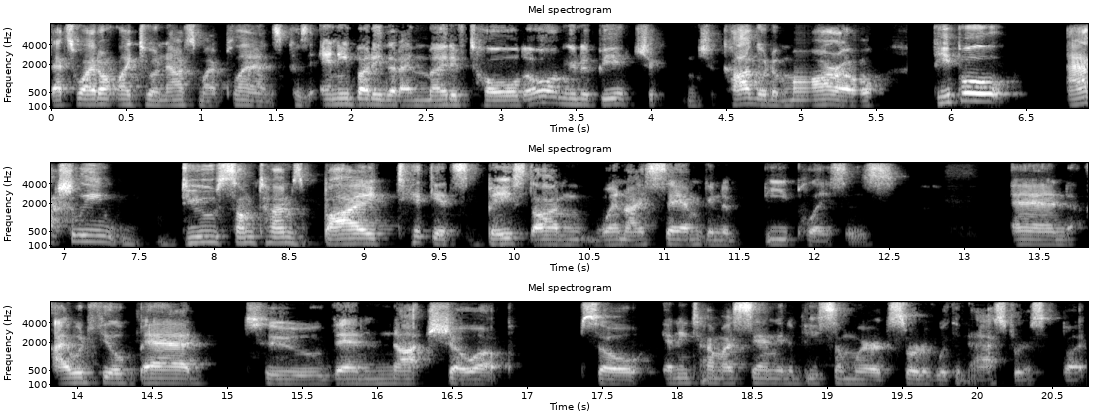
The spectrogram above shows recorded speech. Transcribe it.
that's why I don't like to announce my plans because anybody that I might have told, oh, I'm going to be in, in Chicago tomorrow, people actually do sometimes buy tickets based on when I say I'm going to be places. And I would feel bad to then not show up. So anytime I say I'm going to be somewhere, it's sort of with an asterisk. But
